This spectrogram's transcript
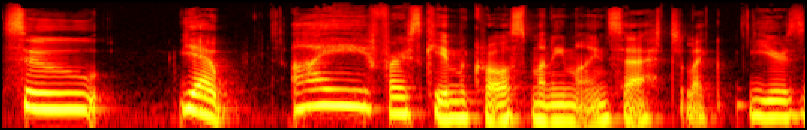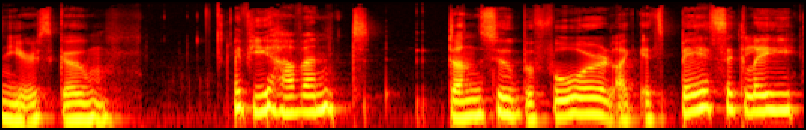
so, yeah, I first came across money mindset like years and years ago. If you haven't done so before, like it's basically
